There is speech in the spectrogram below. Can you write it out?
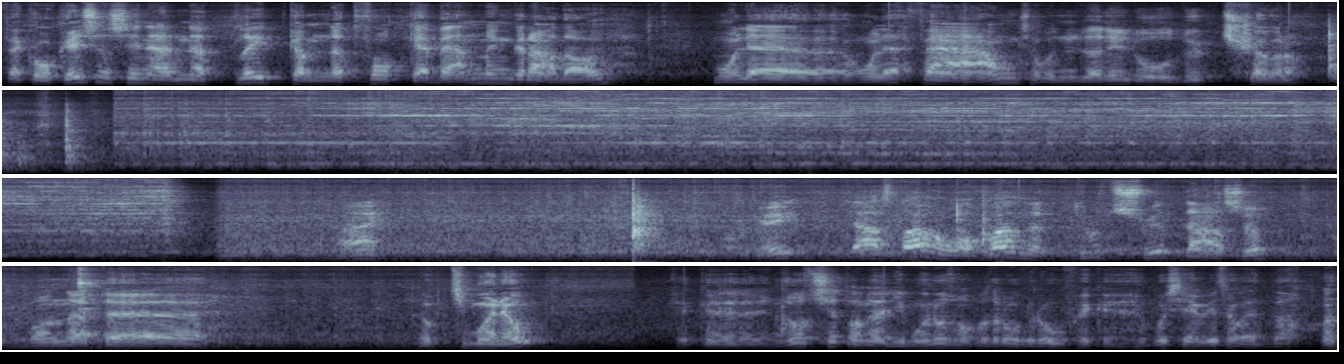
Fait que, OK, ça c'est notre plate comme notre fond de cabane, même grandeur. On la, on la fait en angle, ça va nous donner nos deux petits chevrons. Hein? OK. Là, à on va faire notre trou de suite dans ça. Pour notre, euh, nos petits moineaux. Fait que nous autres, ici, on a les moineaux sont pas trop gros. Fait que pas si vite, ça va être bon.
